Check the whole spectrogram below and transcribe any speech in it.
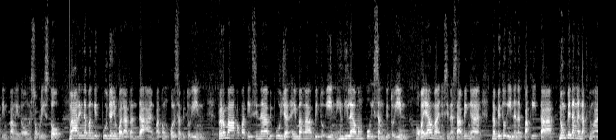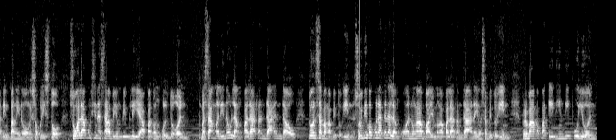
ating Panginoong Kristo. Maaring nabanggit po dyan yung palatandaan patungkol sa bituin. Pero mga kapatid, sinabi po dyan ay mga bituin, hindi lamang po isang bituin. O kaya man yung sinasabi nga na bituin na nagpakita nung pinanganak yung ating Panginoong Kristo. So wala pong sinasabi yung Biblia patungkol doon. Basta ang malinaw lang, palatandaan daw doon sa mga bituin. So hindi pa po natin alam kung ano nga ba yung mga palatandaan na yun sa bituin. Pero mga kapatid, hindi po yun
